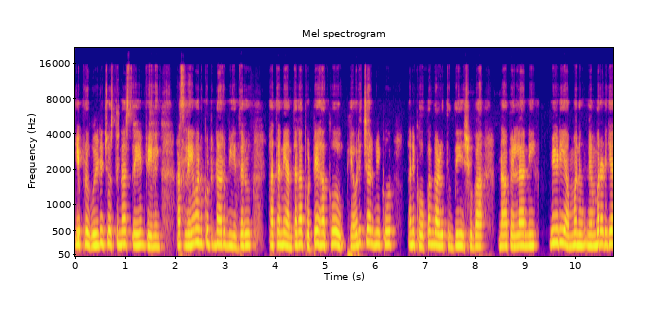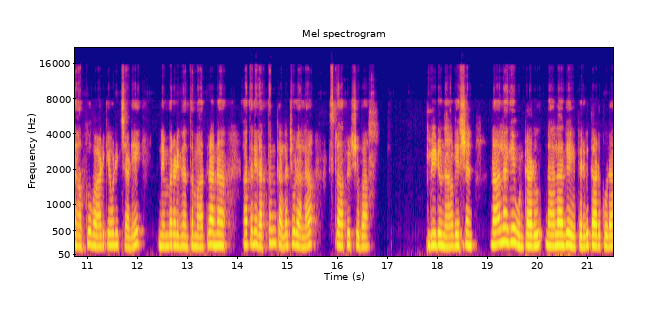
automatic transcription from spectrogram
ఇప్పుడు వీడిని చూస్తున్నా సేమ్ ఫీలింగ్. అసలు ఏమనుకుంటున్నారు మీ ఇద్దరు అతన్ని అంతగా కొట్టే హక్కు ఎవరిచ్చారు మీకు? అని కోపంగా అడుగుతుంది శుభ. నా పిల్లాన్ని వీడి అమ్మను నంబర్ అడిగే హక్కు వాడికెవడిచ్చాడే? నంబర్ అడిగినంత మాత్రాన అతని రక్తం కళ్ళచూడాలా? స్టాప్ ఇట్ శుభ. వీడు నా వెర్షన్. నాలాగే ఉంటాడు. నాలాగే పెరుగుతాడు కూడా.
